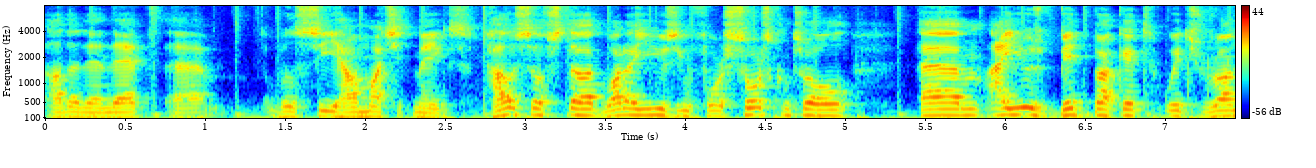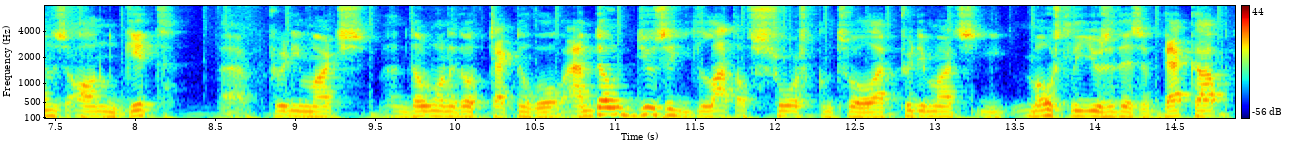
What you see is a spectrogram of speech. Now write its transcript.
Other than that, um, we'll see how much it makes. House of Stud, what are you using for source control? Um, I use Bitbucket, which runs on Git uh, pretty much I don't want to go technical I don't use a lot of source control I pretty much mostly use it as a backup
